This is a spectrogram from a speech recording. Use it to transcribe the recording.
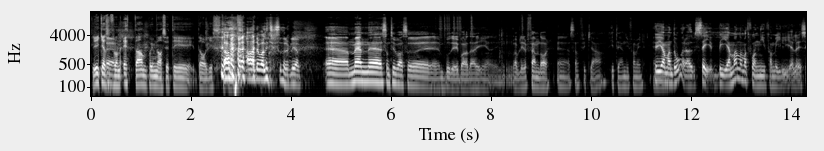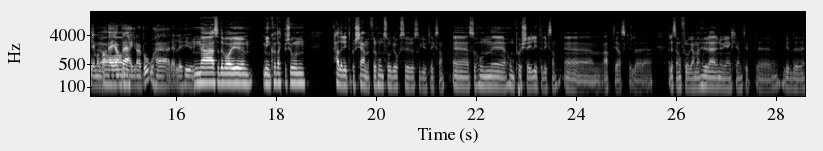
Du gick alltså Eh. från ettan på gymnasiet till dagis. ja, det var lite så det blev. Eh, men eh, som tur var så eh, bodde jag ju bara där i, eh, vad blir det, fem dagar. Eh, sen fick jag hitta en ny familj. Hur gör man då? då? Ber man om att få en ny familj eller säger man bara Ja. "Nej, jag vägrar bo här eller hur? Nej, alltså det var ju, min kontaktperson hade lite på känn för hon såg ju också hur det såg ut liksom. Eh, så hon, eh, hon pushade ju lite liksom. Eh, att jag skulle, eller så hon frågade men hur är det nu egentligen typ, eh, vill, du,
